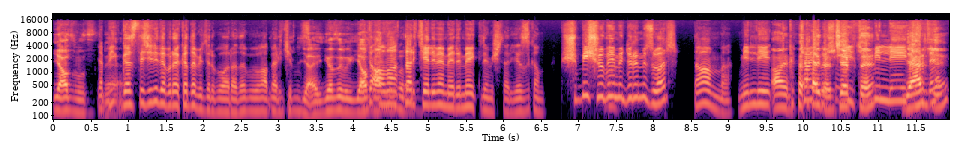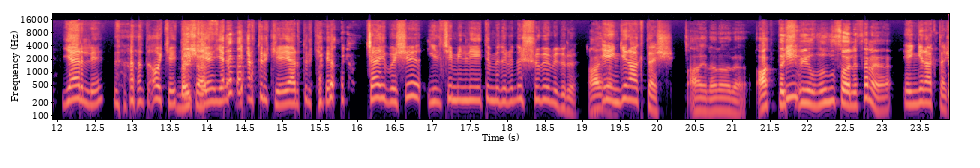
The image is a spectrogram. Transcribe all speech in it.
yazmasın Ya ya. bir gazeteciliği de bırakabilir bu arada bu haber kimin. Ya yazı Bir de yapan anahtar kelime merime eklemişler yazık ama. Şu bir şube müdürümüz var. Tamam mı? Milli Aynen, Çaybaşı aynen, cepte. ilçe milli eğitimde Yerli. yerli. Okey Türkiye yer, yer Türkiye yer Türkiye. Çaybaşı ilçe milli eğitim müdürlüğünde şube müdürü. Aynen. Engin Aktaş. Aynen öyle. Aktaş'ı Bir- bir yıldızını söylesene ya. Engin Aktaş.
